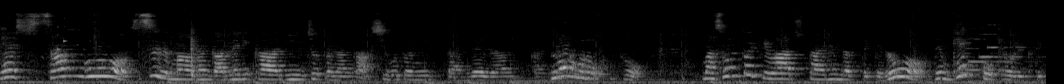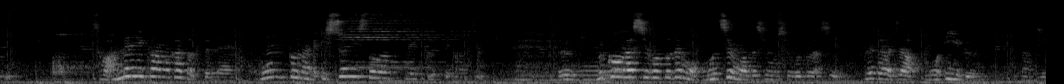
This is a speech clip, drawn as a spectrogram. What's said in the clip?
で産後すぐまあなんかアメリカにちょっとなんか仕事に行ったんでなるほど。そう。まあその時はちょっと大変だったけどでも結構協力的そうアメリカの方ってね本当なんか一緒に育っていくって感じ、うん、向こうが仕事でももちろん私も仕事だしだからじゃあもうイーブンって感じ。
